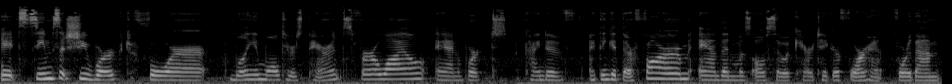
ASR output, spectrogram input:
It seems that she worked for William Walter's parents for a while and worked kind of, I think, at their farm, and then was also a caretaker for him for them.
